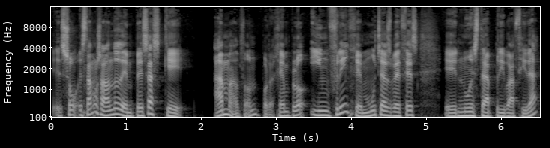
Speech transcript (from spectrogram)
eh, estamos hablando de empresas que Amazon, por ejemplo, infringe muchas veces eh, nuestra privacidad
